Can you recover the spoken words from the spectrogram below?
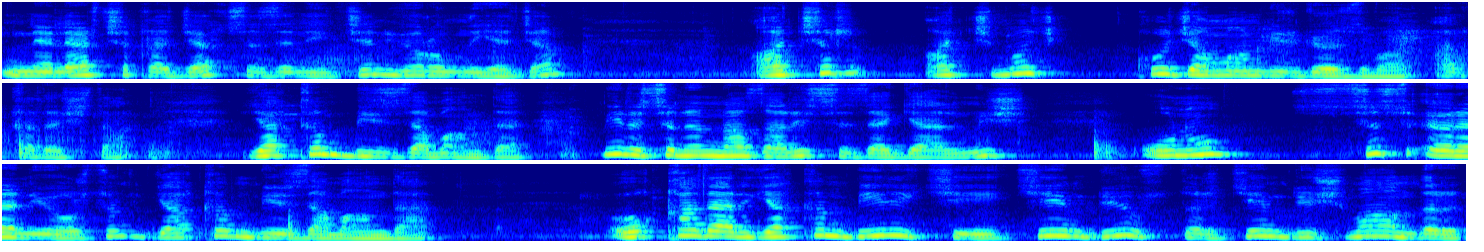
neler çıkacak sizin için yorumlayacağım. Açır, açmış kocaman bir göz var arkadaşlar. Yakın bir zamanda birisinin nazarı size gelmiş. Onu siz öğreniyorsun yakın bir zamanda. O kadar yakın bir ki kim dosttur, kim düşmandır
